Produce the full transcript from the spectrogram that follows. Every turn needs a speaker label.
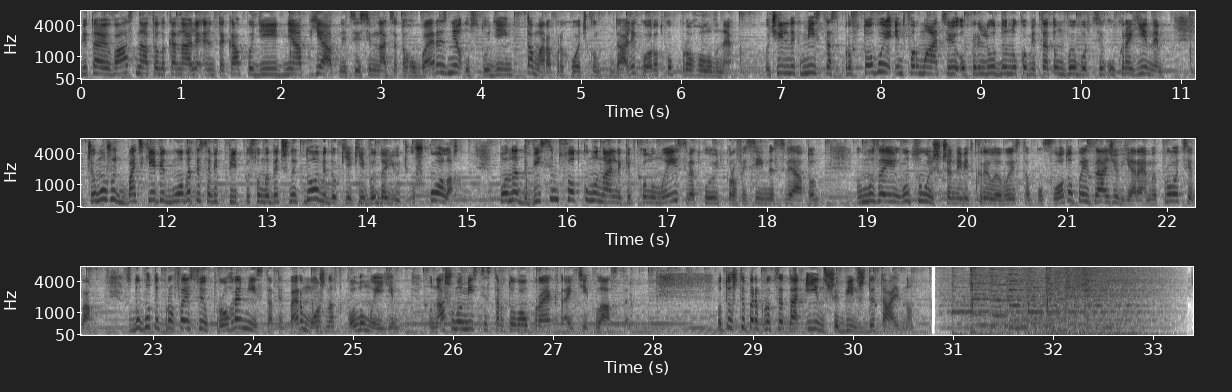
Speaker 1: Вітаю вас на телеканалі НТК Події дня п'ятниці, 17 березня. У студії Тамара Приходько. Далі коротко про головне. Очільник міста спростовує інформацію, оприлюднену комітетом виборців України. Чи можуть батьки відмовитися від підпису медичних довідок, які видають у школах? Понад 800 комунальників Коломиї святкують професійне свято. В музеї Гуцульщини відкрили виставку фотопейзажів Яреми Процєва. Здобути професію програміста тепер можна в Коломиї. У нашому місті стартував проект it кластер Отож тепер про це та інше більш детально.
